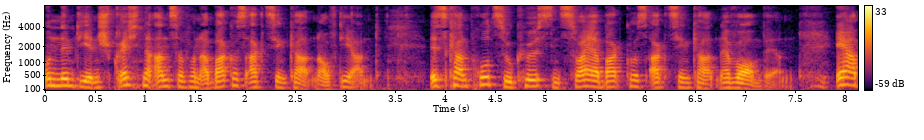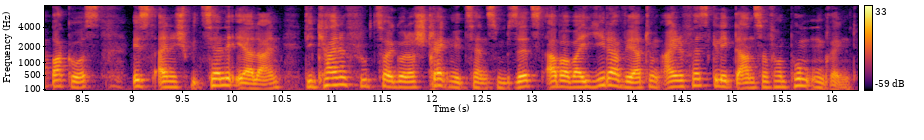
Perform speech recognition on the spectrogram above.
und nimmt die entsprechende Anzahl von Abacus Aktienkarten auf die Hand. Es kann pro Zug höchstens zwei Abacus-Aktienkarten erworben werden. Air Abacus ist eine spezielle Airline, die keine Flugzeuge oder Streckenlizenzen besitzt, aber bei jeder Wertung eine festgelegte Anzahl von Punkten bringt.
